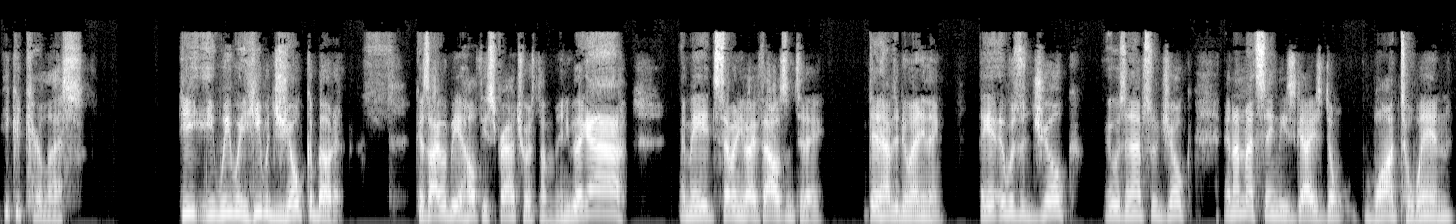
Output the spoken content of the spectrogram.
He could care less. He, he we would he would joke about it because I would be a healthy scratch with him, and he'd be like, ah, I made seventy five thousand today. Didn't have to do anything. Like, it, was a joke. It was an absolute joke. And I'm not saying these guys don't want to win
